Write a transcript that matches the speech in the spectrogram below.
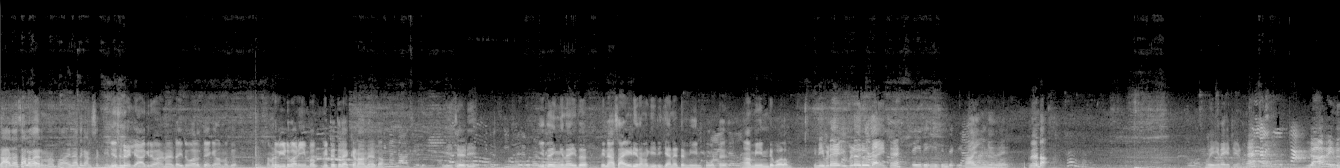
സാധാ സ്ഥലമായിരുന്നു. അപ്പൊ അതിനകത്ത് കൺസ്ട്രക്ട് യൂസിന്റെ വലിയ ആഗ്രഹമാണ് കേട്ടോ. ഇതുപോലത്തെയൊക്കെ നമുക്ക് നമ്മുടെ വീട് പണിയുമ്പം മുറ്റത്ത് വെക്കണമെന്ന് കേട്ടോ. ഈ ചെടി ഇത് ഇങ്ങനെ ഇത് പിന്നെ ആ സൈഡിൽ നമുക്ക് ഇരിക്കാനായിട്ട് മീൻ പോട്ട് ആ മീനിന്റെ കുളം. പിന്നെ ഇവിടെ ഇവിടെ ഒരു ഡൈ ആ ഇങ്ങനെ. വേണ്ട. ഇങ്ങനെയൊക്കെ ചെയ്യണം? ഇത് ആരുടെ ഇത്?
